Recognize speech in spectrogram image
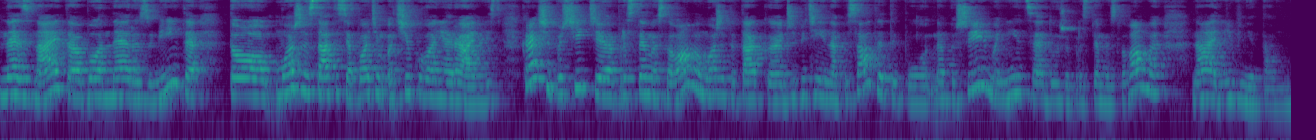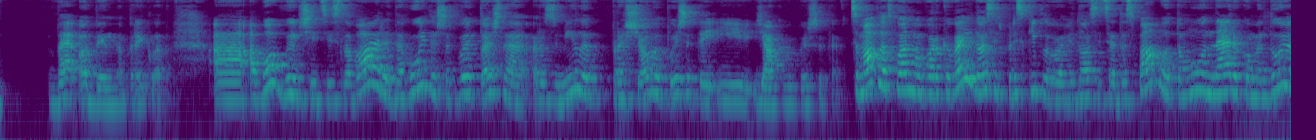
не знаєте або не розумієте, то може статися потім очікування реальність. Краще пишіть е, простими словами, можете так е, GPT написати, типу, напиши мені це дуже простими словами на рівні там. B1, наприклад. Або вивчіть ці слова, редагуйте, щоб ви точно розуміли, про що ви пишете і як ви пишете. Сама платформа Workaway досить прискіпливо відноситься до спаму, тому не рекомендую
